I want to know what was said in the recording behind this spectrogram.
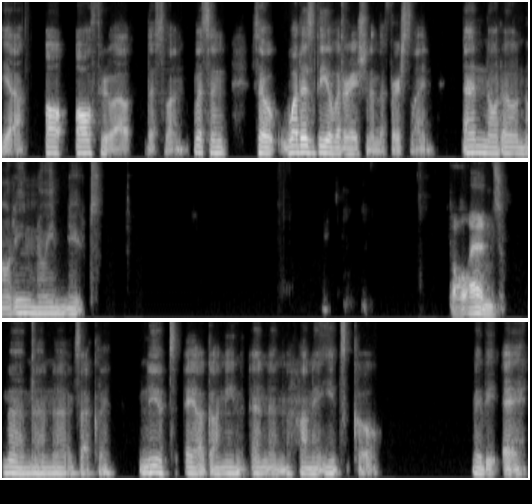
Yeah, all all throughout this one. Listen. So, what is the alliteration in the first line? and noro norin nui newt. It all ends. No, no, no, exactly. Newt eaganin enen haneitko. Maybe a.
